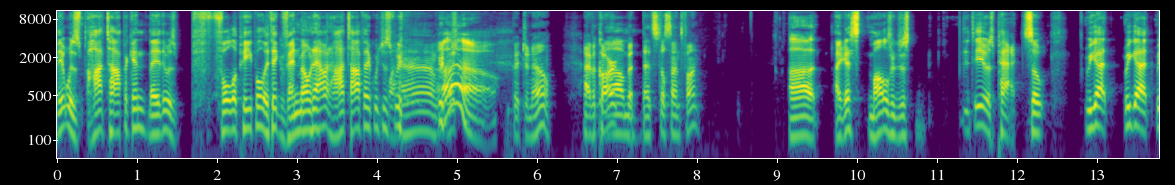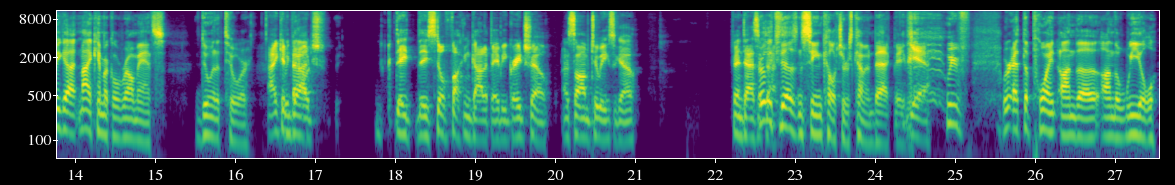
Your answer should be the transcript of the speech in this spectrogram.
it was hot topicing. They, it was full of people. They take Venmo now at Hot Topic, which is wow, good, Oh, good to know. I have a card, Um, but that still sounds fun. Uh, I guess malls are just it, it was packed. So we got we got we got My Chemical Romance doing a tour. I can We got- vouch. They they still fucking got it, baby. Great show. I saw him two weeks ago. Fantastic. Early time. 2000 scene culture is coming back, baby. Yeah. we've we're at the point on the on the wheel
